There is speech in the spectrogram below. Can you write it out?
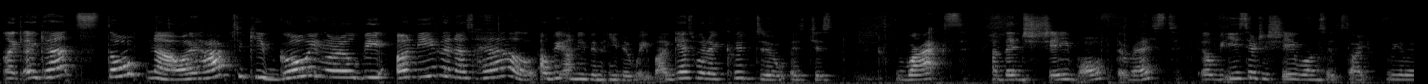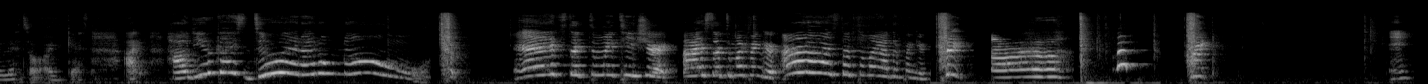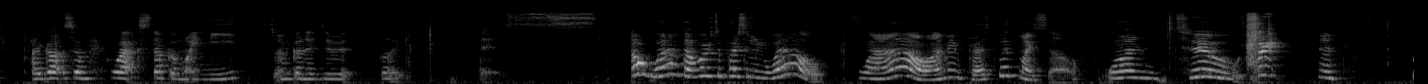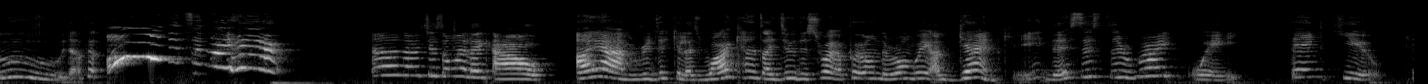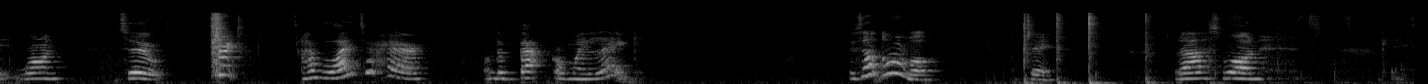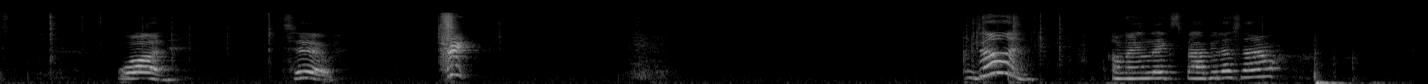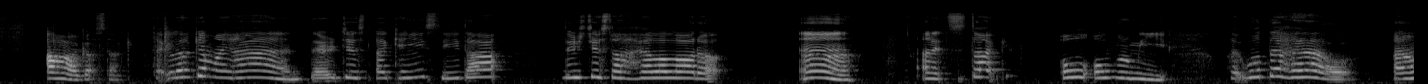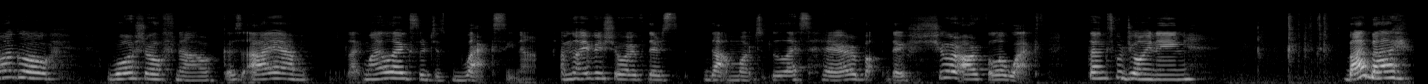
Like, I can't stop now. I have to keep going or it'll be uneven as hell. I'll be uneven either way, but I guess what I could do is just wax and then shave off the rest. It'll be easier to shave once it's like really little, I guess. I how do you guys do it? I don't know. Eh, it's stuck to my t-shirt. Ah, it's stuck to my finger. Ah, it's stuck to my other finger. Ah. Eh. I got stuck on my knee, so I'm gonna do it like this. Oh wow, that works surprisingly well. Wow, I'm impressed with myself. One, two, three. Eh. Ooh, that felt. Oh, it's in my hair. Oh no, it's just on my leg. Ow. I am ridiculous. Why can't I do this right? I put it on the wrong way again. Okay, this is the right way. Thank you. Okay, one, two, three. I have lighter hair on the back of my leg. Is that normal? Okay. Last one. Okay. One, two, three. I'm done. Are my legs fabulous now? Ah, I got stuck. Like, look at my hand. They're just like, can you see that? There's just a hell a lot of, uh, and it's stuck all over me. Like, what the hell? I'm gonna go wash off now, cause I am, like, my legs are just waxy now. I'm not even sure if there's that much less hair, but they sure are full of wax. Thanks for joining. Bye bye.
